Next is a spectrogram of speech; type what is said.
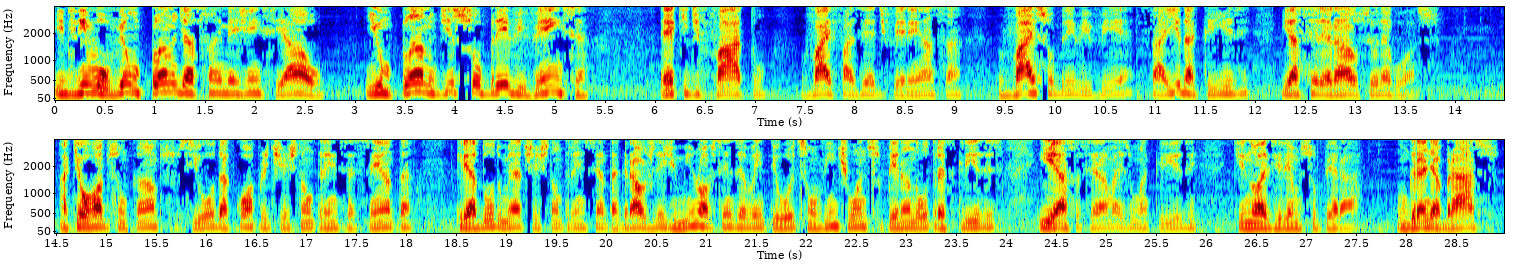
e desenvolver um plano de ação emergencial e um plano de sobrevivência, é que de fato vai fazer a diferença, vai sobreviver, sair da crise e acelerar o seu negócio. Aqui é o Robson Campos, CEO da Corporate Gestão 360, criador do método Gestão 360 Graus desde 1998, são 21 anos superando outras crises e essa será mais uma crise que nós iremos superar. Um grande abraço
